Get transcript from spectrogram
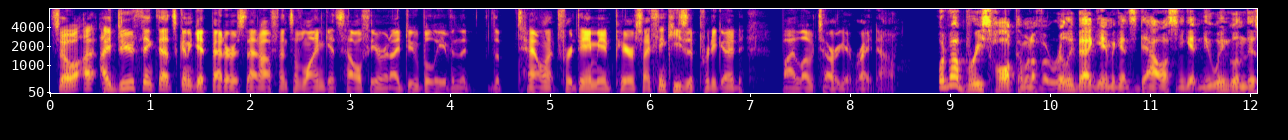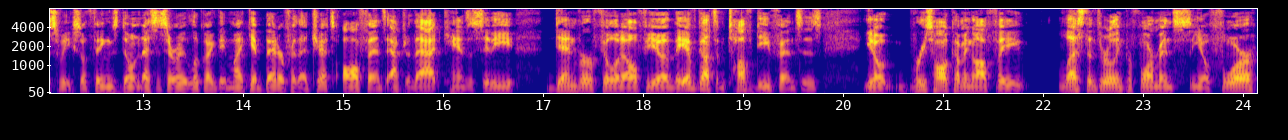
So I, I do think that's going to get better as that offensive line gets healthier, and I do believe in the the talent for Dameon Pierce. I think he's a pretty good buy low target right now. What about Breece Hall coming off a really bad game against Dallas and you get New England this week, so things don't necessarily look like they might get better for that Jets offense. After that, Kansas City, Denver, Philadelphia, they have got some tough defenses. You know, Breece Hall coming off a less than thrilling performance, you know, four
